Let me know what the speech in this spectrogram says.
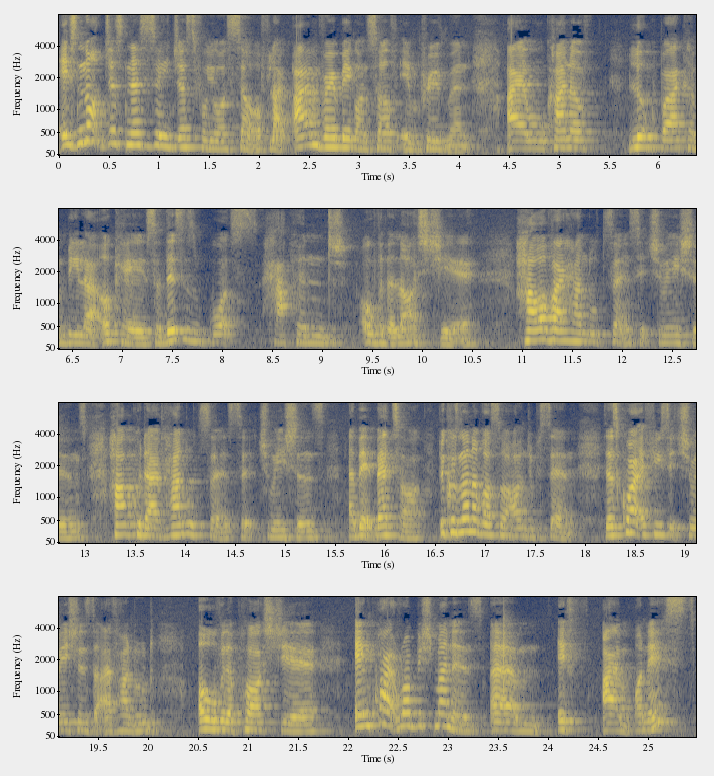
it's not just necessarily just for yourself like i'm very big on self-improvement i will kind of look back and be like okay so this is what's happened over the last year how have I handled certain situations? How could I have handled certain situations a bit better? Because none of us are 100%. There's quite a few situations that I've handled over the past year in quite rubbish manners, um, if I'm honest.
